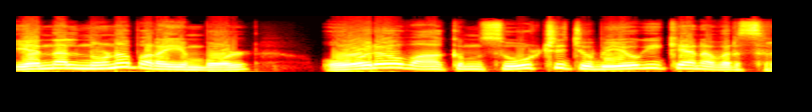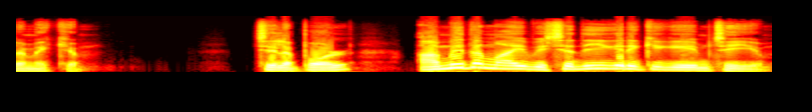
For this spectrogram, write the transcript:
എന്നാൽ നുണ പറയുമ്പോൾ ഓരോ വാക്കും സൂക്ഷിച്ചുപയോഗിക്കാൻ അവർ ശ്രമിക്കും. ചിലപ്പോൾ അമിതമായി വിശദീകരിക്കുകയും ചെയ്യും.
